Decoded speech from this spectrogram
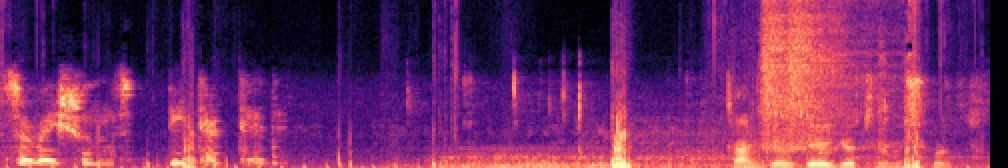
Lacerations detected. Kan gövdeye götürmüş vurdu.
